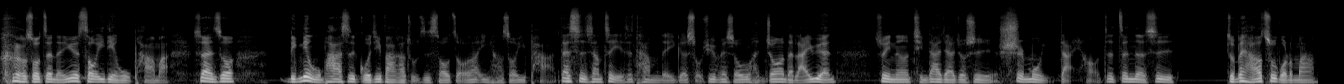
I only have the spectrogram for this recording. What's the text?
说真的，因为收一点五趴嘛，虽然说零点五趴是国际发卡组织收走，那银行收一趴，但事实上这也是他们的一个手续费收入很重要的来源。所以呢，请大家就是拭目以待。好，这真的是准备好要出国了吗？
